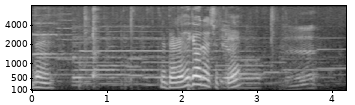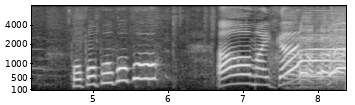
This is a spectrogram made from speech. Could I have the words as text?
네. 이제 내가 해결해 줄게. 보보보보보. 오 마이 갓.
